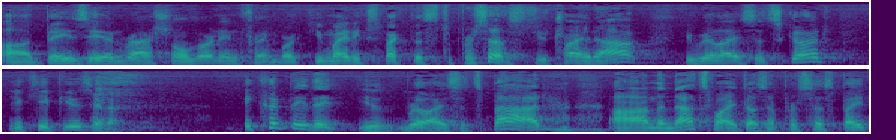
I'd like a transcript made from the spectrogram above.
uh, Bayesian rational learning framework, you might expect this to persist. You try it out, you realize it's good, you keep using it. It could be that you realize it's bad, um, and that's why it doesn't persist. But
